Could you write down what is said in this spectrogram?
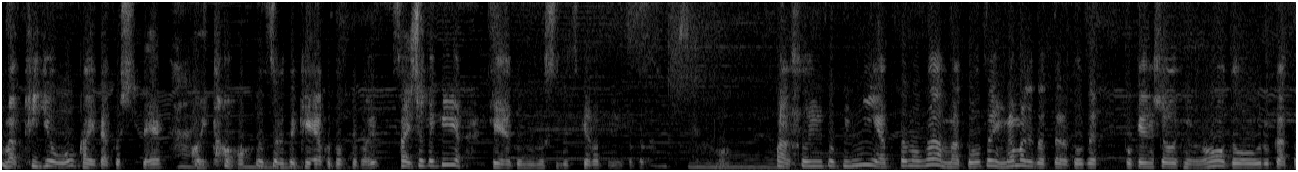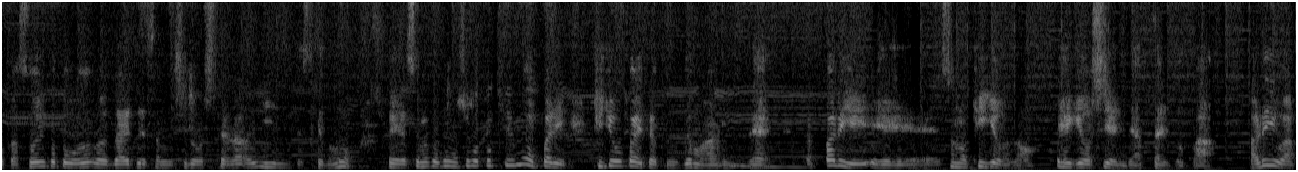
まあ、企業を開拓してこいと、はい、それで契約を取ってこい。最終的には契約に結びつけろということなんですけども、まあ、そういう時にやったのが、まあ、当然今までだったら当然保険商品をどう売るかとかそういうことを代理店さんに指導したらいいんですけども、えー、その時の仕事っていうのはやっぱり企業開拓でもあるのでやっぱり、えー、その企業の営業支援であったりとかあるいは、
